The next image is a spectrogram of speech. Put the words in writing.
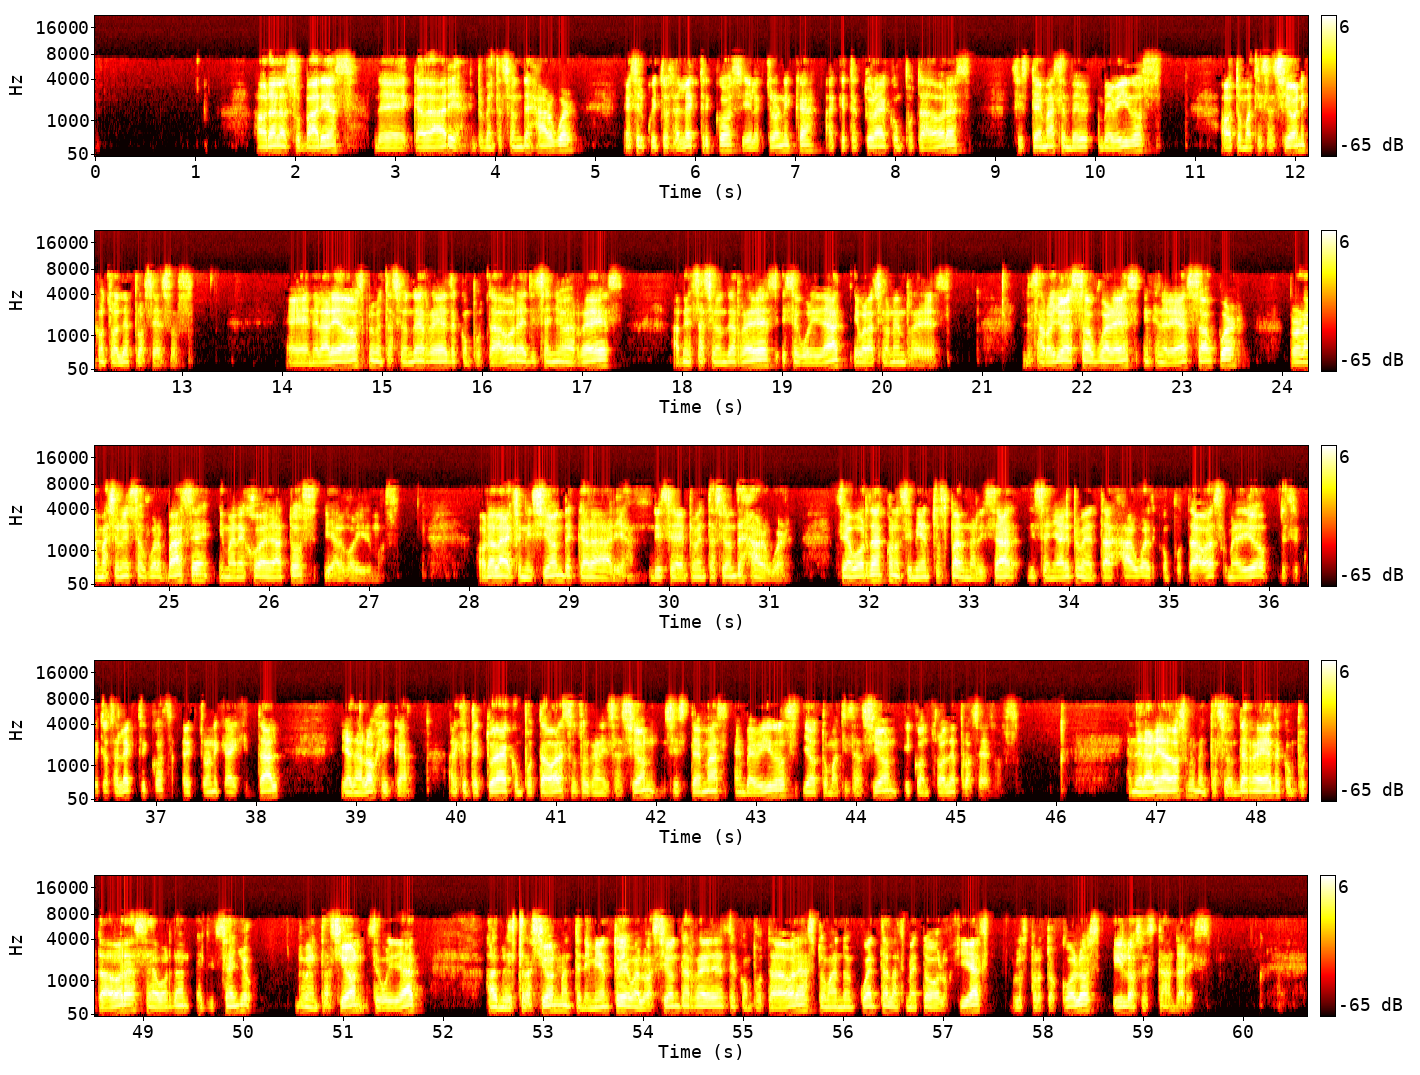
Ahora las subáreas de cada área. Implementación de hardware es circuitos eléctricos y electrónica, arquitectura de computadoras, sistemas embebidos, automatización y control de procesos. En el área 2, implementación de redes de computadoras, diseño de redes, administración de redes y seguridad y evaluación en redes. Desarrollo de software es ingeniería de software, programación y software base y manejo de datos y algoritmos. Ahora la definición de cada área. Dice implementación de hardware. Se abordan conocimientos para analizar, diseñar e implementar hardware de computadoras por medio de circuitos eléctricos, electrónica digital y analógica, arquitectura de computadoras su organización, sistemas embebidos y automatización y control de procesos. En el área 2, implementación de redes de computadoras, se abordan el diseño, implementación, seguridad, administración, mantenimiento y evaluación de redes de computadoras, tomando en cuenta las metodologías, los protocolos y los estándares.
